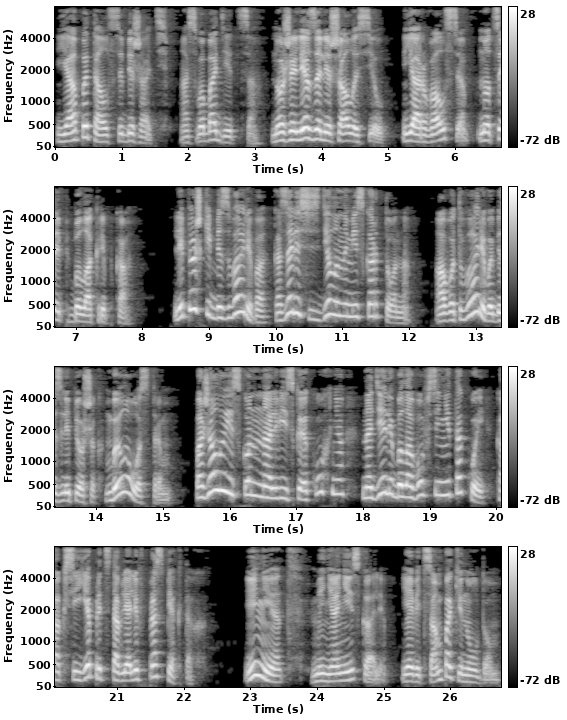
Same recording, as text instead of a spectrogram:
Я пытался бежать, освободиться, но железо лишало сил. Я рвался, но цепь была крепка. Лепешки без варева казались сделанными из картона, а вот варево без лепешек было острым. Пожалуй, исконно альвийская кухня на деле была вовсе не такой, как сие представляли в проспектах. И нет, меня не искали. Я ведь сам покинул дом.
